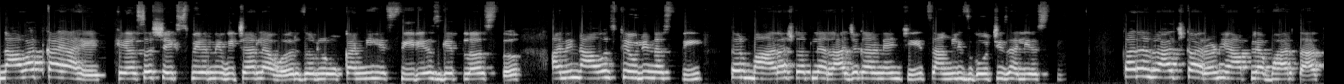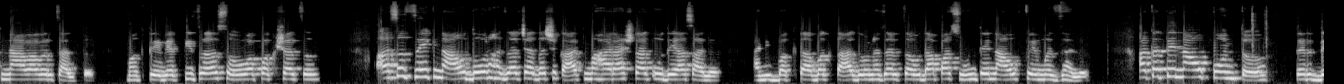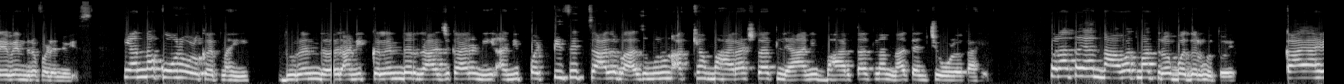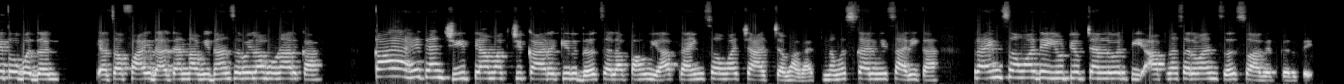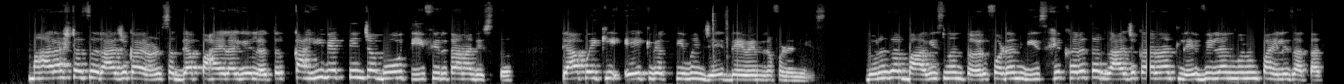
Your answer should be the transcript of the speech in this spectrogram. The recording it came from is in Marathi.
नावात काय आहे? हे असं शेक्सपियरने विचारल्यावर जर लोकांनी हे सिरियस घेतलं असतं आणि नावच ठेवली नसती तर महाराष्ट्रातल्या राजकारण्यांची चांगलीच गोची झाली असती. कारण राजकारण हे आपल्या भारतात नावावर चालतं. मग ते व्यक्तीचं असो वा पक्षाचं. असंच एक नाव दोन हजारच्या दशकात महाराष्ट्रात उदयास आलं आणि बघता बघता दोन हजार चौदा पासून ते नाव फेमस झालं. आता ते नाव कोणतं? तर देवेंद्र फडणवीस. यांना कोण ओळखत नाही? धुरंधर आणि कलंदर राजकारणी आणि पट्टीचे चालबाज म्हणून अख्ख्या महाराष्ट्रातल्या आणि भारतातल्यांना त्यांची ओळख आहे. पण आता या नावात मात्र बदल होतोय. काय आहे तो बदल? याचा फायदा त्यांना विधानसभेला होणार का? काय आहे त्यांची त्यामागची कारकीर्द? चला पाहूया प्राईम संवादच्या आजच्या भागात. नमस्कार मी सारिका. प्राईम संवाद या युट्यूब चॅनलवरती आपणा सर्वांचं स्वागत करते. महाराष्ट्राचं राजकारण सध्या पाहायला गेलं तर काही व्यक्तींच्या भोवती फिरताना दिसतं. त्यापैकी एक व्यक्ती म्हणजे देवेंद्र फडणवीस. दोन हजार बावीस नंतर फडणवीस हे खरं तर राजकारणातले विलन म्हणून पाहिले जातात.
